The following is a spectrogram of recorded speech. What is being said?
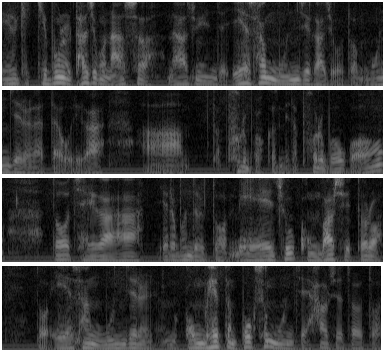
이렇게 기본을 다지고 나서 나중에 이제 예상 문제 가지고 또 문제를 갖다 우리가 어, 또 풀어볼 겁니다. 풀어보고 또 제가 여러분들 또 매주 공부할 수 있도록 또 예상 문제를 공부했던 복습 문제 할 수 있도록 또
